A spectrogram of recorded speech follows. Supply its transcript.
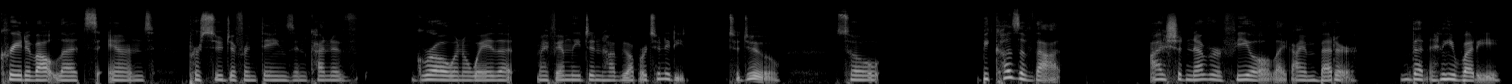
creative outlets and pursue different things and kind of grow in a way that my family didn't have the opportunity to do. So because of that, I should never feel like I am better than anybody.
